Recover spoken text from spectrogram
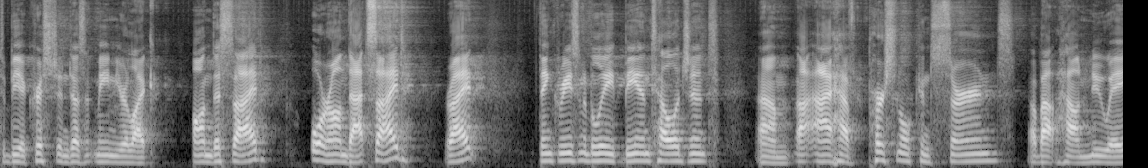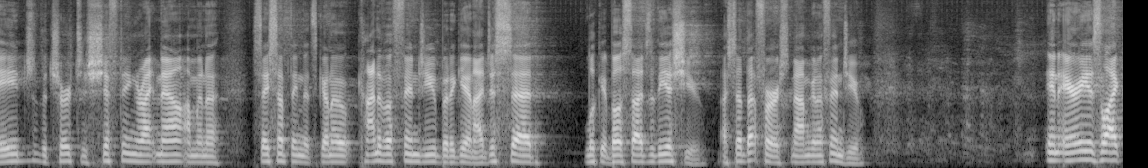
To be a Christian doesn't mean you're like on this side or on that side, right? Think reasonably, be intelligent. Um, I, I have personal concerns about how New Age the church is shifting right now. I'm going to say something that's going to kind of offend you, but again, I just said look at both sides of the issue. I said that first, now I'm going to offend you. In areas like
